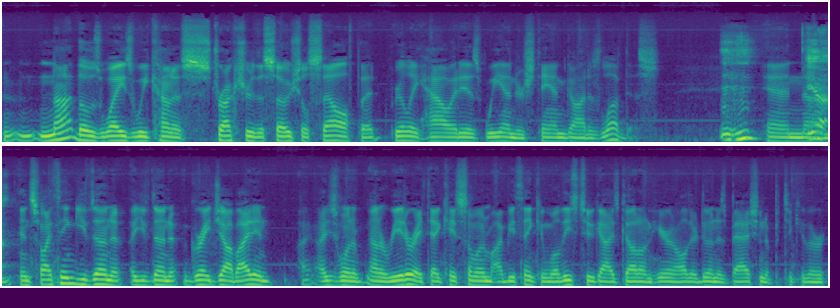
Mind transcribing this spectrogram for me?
not those ways we kind of structure the social self, but really how it is we understand God has loved us. And um, Yeah. and so I think you've done a you've done a great job. I didn't I, I just want to kind of reiterate that in case someone might be thinking, well, these two guys got on here and all they're doing is bashing a particular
